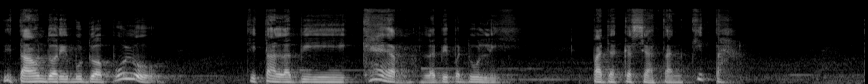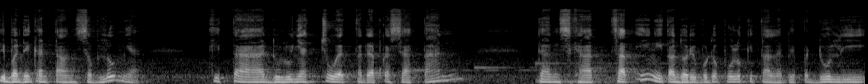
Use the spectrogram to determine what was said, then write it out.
di tahun 2020 kita lebih care, lebih peduli pada kesehatan kita dibandingkan tahun sebelumnya. Kita dulunya cuek terhadap kesehatan, dan saat, saat ini tahun 2020 kita lebih peduli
